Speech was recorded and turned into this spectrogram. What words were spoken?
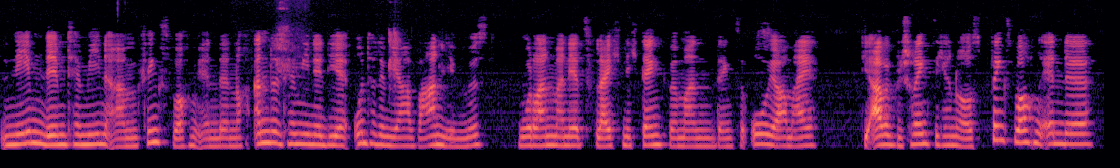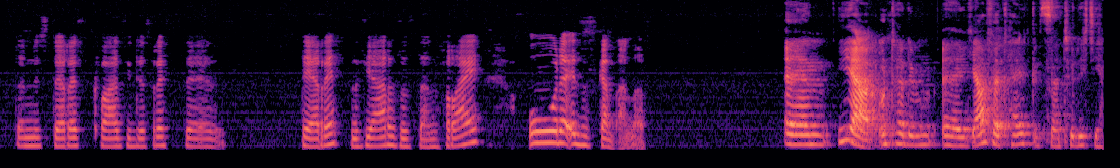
neben dem Termin am Pfingstwochenende noch andere Termine, die ihr unter dem Jahr wahrnehmen müsst, woran man jetzt vielleicht nicht denkt, wenn man denkt so, oh ja, Mai, die Arbeit beschränkt sich ja nur aufs Pfingstwochenende, dann ist der Rest quasi das Rest der, der Rest des Jahres ist dann frei. Oder ist es ganz anders? Ähm, ja, unter dem äh, Jahr verteilt gibt es natürlich die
